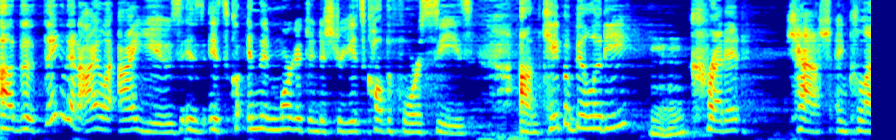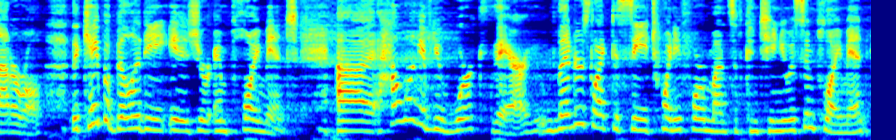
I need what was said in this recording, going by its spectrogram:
Uh, the thing that I I use is it's in the mortgage industry. It's called the four C's: um, capability, credit. Cash and collateral. The capability is your employment. Uh, how long have you worked there? Lenders like to see 24 months of continuous employment.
